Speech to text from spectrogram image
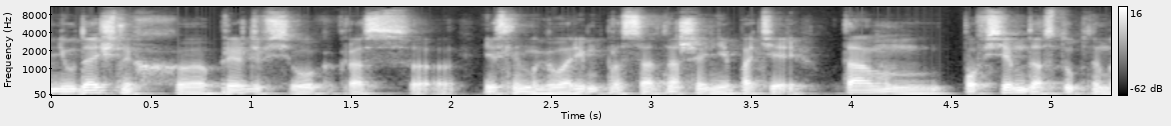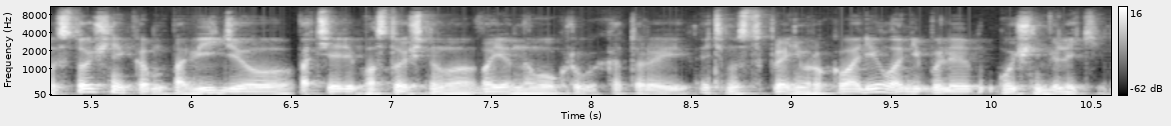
Неудачных, э, прежде всего, как раз, э, если мы говорим про соотношение потерь. Там по всем доступным источникам, по видео, потери Восточного военного округа, который этим наступлением руководил, они были очень велики.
